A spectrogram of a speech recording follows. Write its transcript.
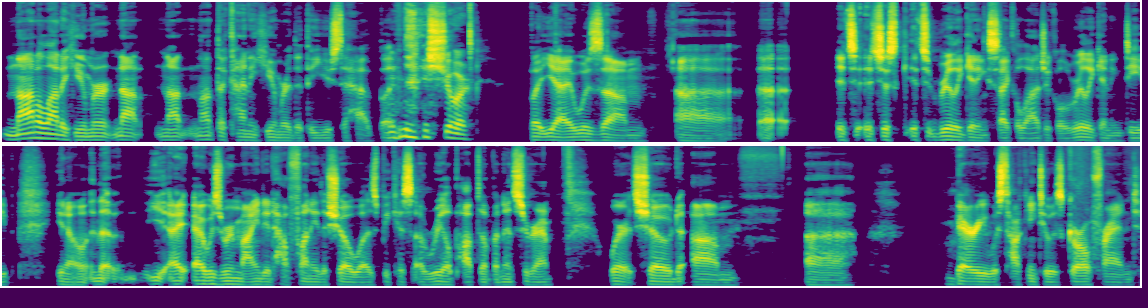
not a lot of humor, not not not the kind of humor that they used to have, but sure. but yeah, it was um uh, uh it's it's just it's really getting psychological, really getting deep. You know, the, I, I was reminded how funny the show was because a reel popped up on Instagram where it showed um uh Barry was talking to his girlfriend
